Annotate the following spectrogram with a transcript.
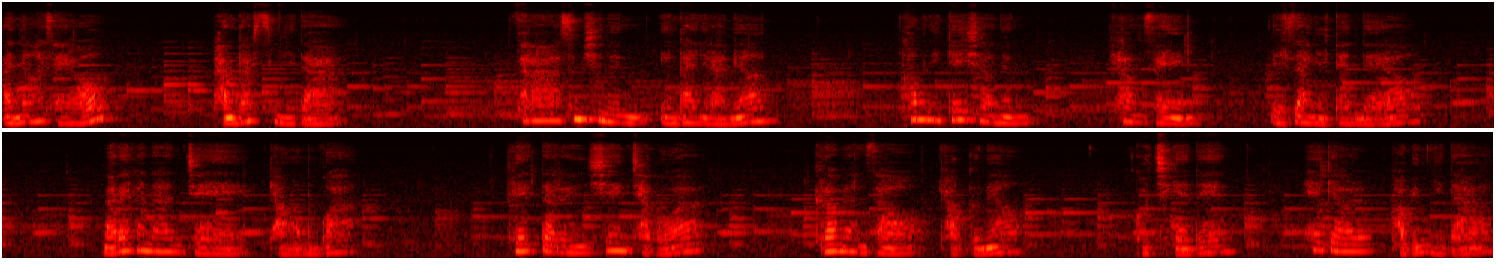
안녕하세요. 반갑습니다. 살아 숨쉬는 인간이라면 커뮤니케이션은 평생 일상일 텐데요. 말에 관한 제 경험과 그에 따른 시행착오와 그러면서 겪으며 고치게 된 해결법입니다.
